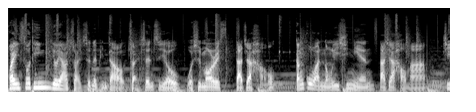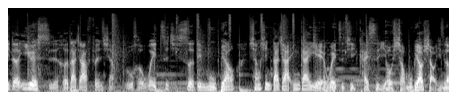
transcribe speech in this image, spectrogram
欢迎收听优雅转身的频道，转身自由，我是 Morris，大家好。刚过完农历新年，大家好吗？记得一月时和大家分享如何为自己设定目标，相信大家应该也为自己开始有小目标、小赢了。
